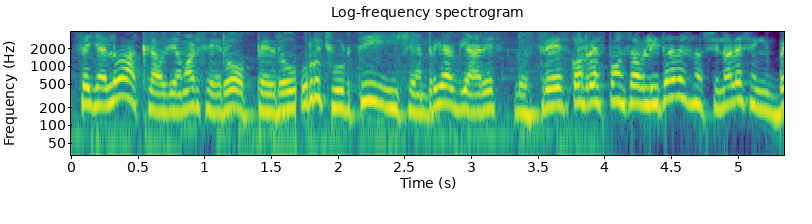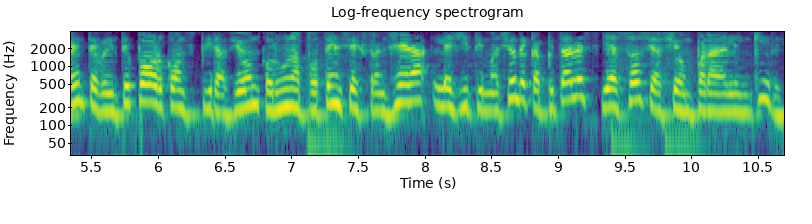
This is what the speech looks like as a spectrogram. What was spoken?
señaló a Claudia Marcero, Pedro Urruchurti y Henry Los tres con responsabilidades nacionales en 2020 por conspiración con una potencia extranjera, legitimación de capitales y asociación para delinquir.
